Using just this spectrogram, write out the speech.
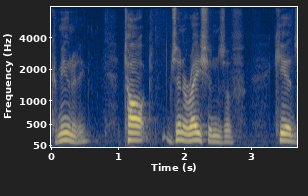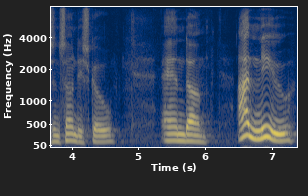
community, taught generations of kids in Sunday school. And um, I knew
